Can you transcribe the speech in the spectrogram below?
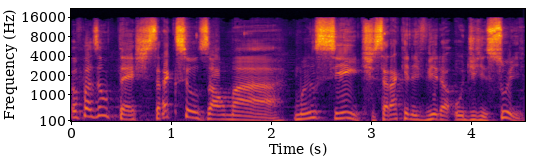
Vou fazer um teste. Será que se eu usar uma, uma Anciente, será que ele vira o de Hisui?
